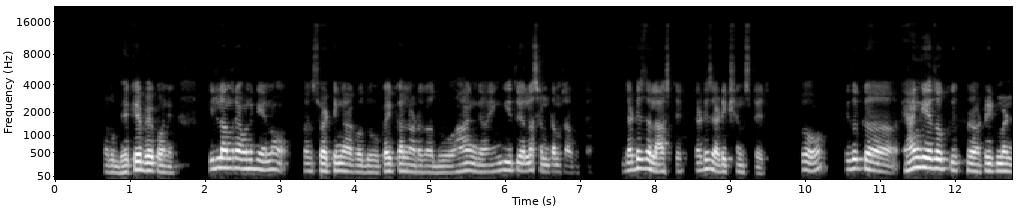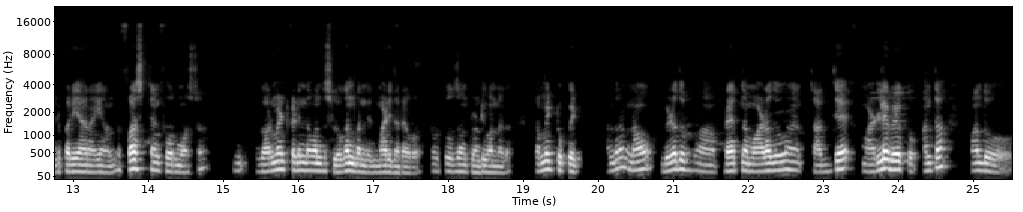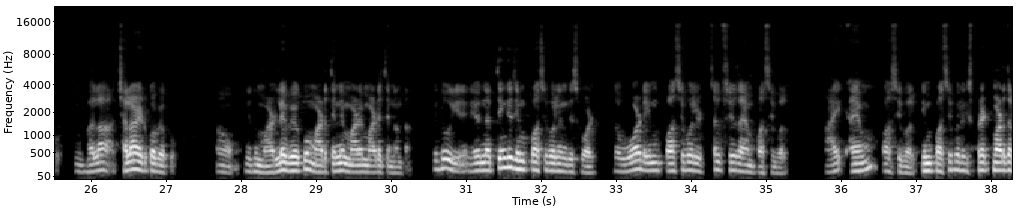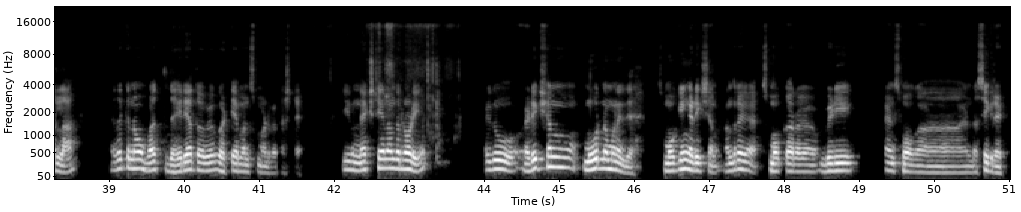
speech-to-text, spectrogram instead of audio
ಅದು ಬೇಕೇ ಬೇಕು ಅವನಿಗೆ. ಇಲ್ಲಾಂದ್ರೆ ಅವನಿಗೆ ಏನೋ ಸ್ವೆಟ್ಟಿಂಗ್ ಆಗೋದು, ಕೈ ಕಾಲು ನಡಗೋದು ಹಾಂಗ ಹಿಂಗೆ ಇದು ಎಲ್ಲ ಸಿಮ್ಟಮ್ಸ್ ಆಗುತ್ತೆ. That is the last stage. That is addiction stage. So ಇದಕ್ಕೆ ಹೆಂಗೆ ಇದಕ್ಕೆ ಟ್ರೀಟ್ಮೆಂಟ್ ಪರಿಹಾರ ಏನಂದ್ರೆ ಫಸ್ಟ್ ಆ್ಯಂಡ್ ಫಾರ್‌ಮೋಸ್ಟ್ ಗವರ್ನಮೆಂಟ್ ಕಡೆಯಿಂದ ಒಂದು ಸ್ಲೋಗನ್ ಬಂದಿದ್ದು ಮಾಡಿದ್ದಾರೆ ಅವರು 2021ನಾಗ ಕಮಿಟ್ ಟು ಕ್ವಿಟ್ ಅಂದ್ರೆ ನಾವು ಬಿಡೋದು ಪ್ರಯತ್ನ ಮಾಡೋದು ಸಾಧ್ಯ ಮಾಡಲೇಬೇಕು ಅಂತ ಒಂದು ಬಲ ಛಲ ಇಟ್ಕೋಬೇಕು. ಇದು ಮಾಡಲೇಬೇಕು, ಮಾಡ್ತೀನಿ, ಮಾಡಿ ಮಾಡ್ತೀನಿ ಅಂತ. ಇದು nothing is impossible in this world. The word impossible itself is I am possible. I I am possible. Impossible spread ಮಾಡಿದ್ರಲ್ಲ, ಅದಕ್ಕೆ ನಾವು ಬತ್ ಧೈರ್ಯ ತಗೋಬೇಕು, ಗಟ್ಟಿಯ ಮನಸ್ಸು ಮಾಡ್ಬೇಕಷ್ಟೇ. ಈಗ ನೆಕ್ಸ್ಟ್ ಏನಂದ್ರೆ ನೋಡಿ, ಇದು ಅಡಿಕ್ಷನ್ 3 ನಮೂನಿ ಇದೆ. ಸ್ಮೋಕಿಂಗ್ ಅಡಿಕ್ಷನ್ ಅಂದ್ರೆ smoker beedi and smoke and cigarette.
